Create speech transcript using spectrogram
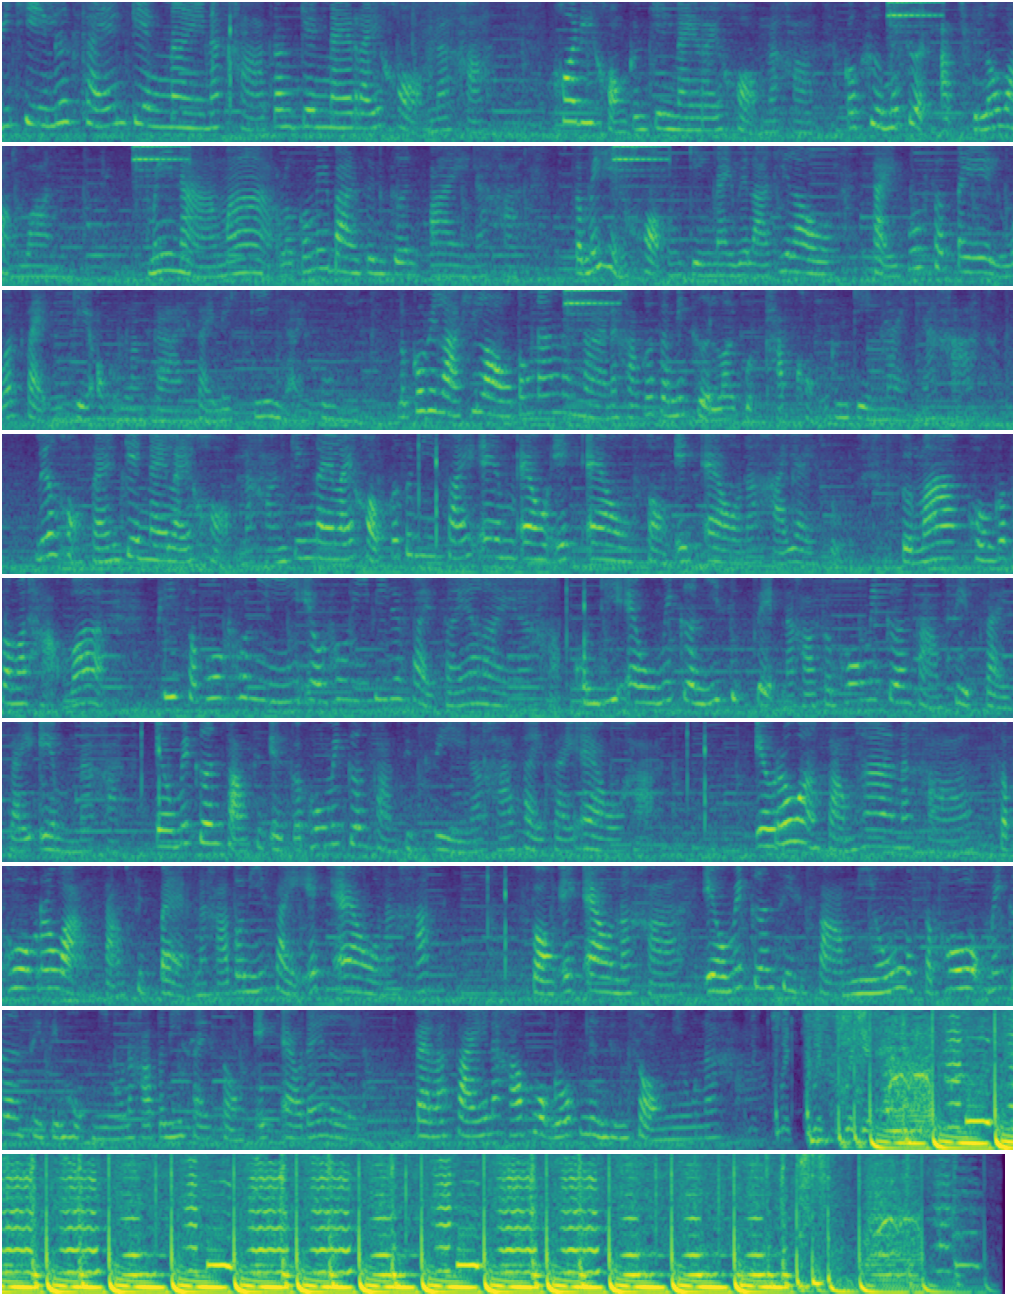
วิธีเลือกไซส์กางเกงในนะคะ กางเกงในไร้ขอบนะคะ ข้อดีของกางเกงในไร้ขอบนะคะ ก็คือไม่เกิดอับชื้นระหว่างวัน ไม่หนามาก แล้วก็ไม่บางจนเกินไปนะคะ จะไม่เห็นขอบกางเกงในเวลาที่เราใส่พวกสเตย์หรือว่าใส่กางเกงออกกำลังกายใส่เลกกิ้งอะไรพวกนี้ แล้วก็เวลาที่เราต้องนั่งนานๆนะคะ ก็จะไม่เกิดรอยกดทับของกางเกงในนะคะ เรื่องของไซส์กางเกงในไร้ขอบนะคะกางเกงในไร้ขอบก็จะมีไซส์ M L XL 2 XL นะคะ ใหญ่สุด ส่วนมากคนก็จะมาถามว่าพี่สะโพกเท่านี้เอวเท่านี้พี่จะใส่ไซส์อะไรนะคะ คนที่เอวไม่เกิน 27 นะคะ สะโพกไม่เกิน 30 ใส่ไซส์ M นะคะ เอวไม่เกิน 31 สะโพกไม่เกิน 34 นะคะ ใส่ไซส์ L ค่ะ เอวระหว่าง 35 นะคะ สะโพกระหว่าง 38 นะคะ ตัวนี้ใส่ XL นะคะ 2XL นะคะ เอวไม่เกิน 43 นิ้ว สะโพกไม่เกิน 46 นิ้วนะคะ ตัวนี้ใส่ 2XL ได้เลย แต่ละไซส์นะคะ บวกลบ 1-2 นิ้วนะคะ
